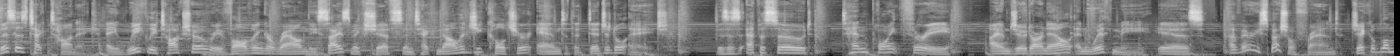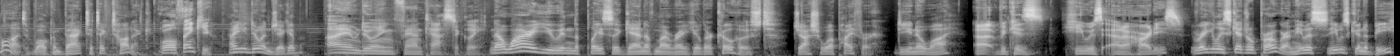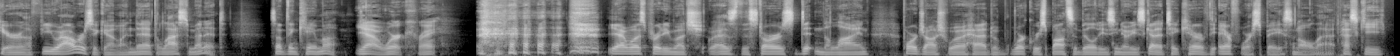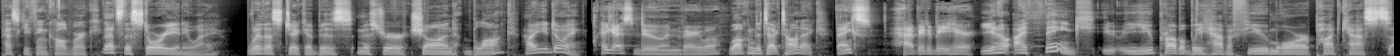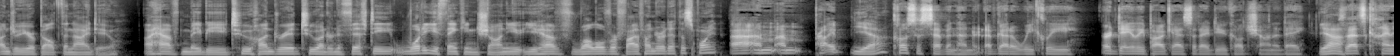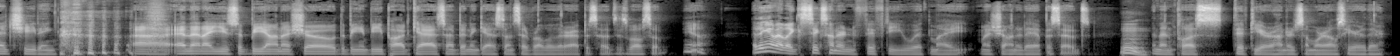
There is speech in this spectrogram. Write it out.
This is Tectonic, a weekly talk show revolving around the seismic shifts in technology, culture, and the digital age. This is episode 10.3. I am Joe Darnell, and with me is a very special friend, Jacob Lamont. Welcome back to Tectonic. Well, thank you. How you doing, Jacob? I am doing fantastically. Now, why are you in the place again of my regular co-host, Joshua Pfeiffer? Do you know why? Uh, because he was at a Hardee's. Regularly scheduled program. He was he was going to be here a few hours ago, and then at the last minute, something came up. Yeah, work, right? yeah, it was pretty much as the stars didn't align. Poor Joshua had work responsibilities. You know, he's got to take care of the Air Force Base and all that. Pesky, pesky thing called work. That's the story anyway. With us, Jacob, is Mr. Shawn Blanc. How are you doing? Hey guys, doing very well. Welcome to Tectonic. Thanks. Happy to be here. You know, I think you, you probably have a few more podcasts under your belt than I do. I have maybe 200, 250. What are you thinking, Shawn? You you have well over 500 at this point? Uh, I'm I'm probably Yeah. close to 700. I've got a weekly or daily podcast that I do called Shawn Today. Yeah. So that's kind of cheating. uh, and then I used to be on a show, the B and B podcast. I've been a guest on several other episodes as well. So yeah, I think I'm at like 650 with my my Shawn Today episodes, Hmm. and then plus 50 or 100 somewhere else here or there.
